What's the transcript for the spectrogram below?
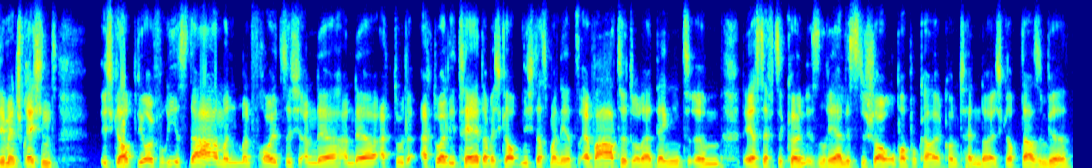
dementsprechend, ich glaube, die Euphorie ist da, man, man freut sich an der, an der Aktu Aktualität, aber ich glaube nicht, dass man jetzt erwartet oder denkt, ähm, der 1. FC Köln ist ein realistischer Europapokal-Contender. Ich glaube, da sind wir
